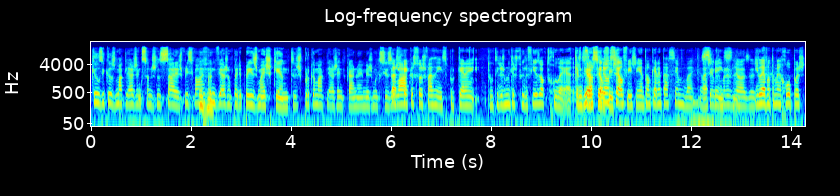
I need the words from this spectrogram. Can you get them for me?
quilos e quilos de maquilhagem que são desnecessárias, principalmente Uhum. quando viajam para países mais quentes, porque a maquilhagem de cá não é a mesma que se usa Sabes lá. porque é que as pessoas fazem isso? Porque querem. Tu tiras muitas fotografias ao que te rodeia. As Querem tirar pessoas tiram selfies. selfies e então querem estar sempre bem. Eu acho Sempre que é isso. né? maravilhosas. E levam também roupas,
